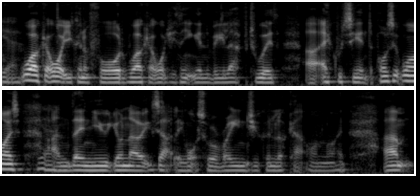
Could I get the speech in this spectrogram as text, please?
Yeah. Work out what you can afford, work out what you think you're going to be left with, uh, equity and deposit wise, and then you, you'll know exactly what sort of range you can look at online. Um,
